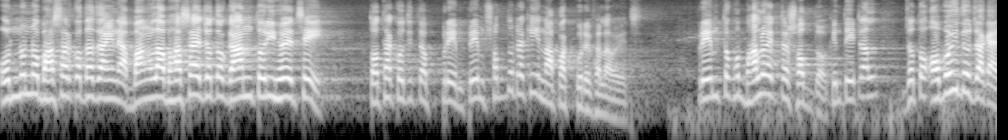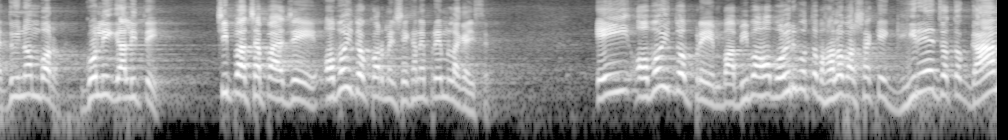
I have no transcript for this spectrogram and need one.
অন্যান্য ভাষার কথা জানি না, বাংলা ভাষায় যত গান তৈরি হয়েছে তথাকথিত প্রেম প্রেম শব্দটাকেই নাপাক করে ফেলা হয়েছে। প্রেম তো খুব ভালো একটা শব্দ, কিন্তু এটা যত অবৈধ জায়গায়, দুই নম্বর গলি গালিতে চিপা চাপা যে অবৈধ কর্মে সেখানে প্রেম লাগাইছে। এই অবৈধ প্রেম বা বিবাহ বহির্ভূত ভালোবাসাকে ঘিরে যত গান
